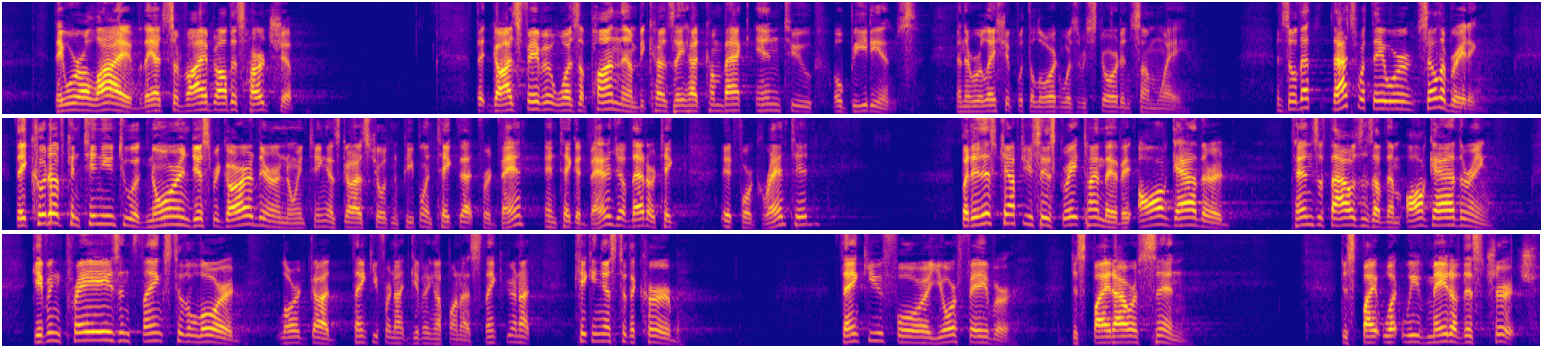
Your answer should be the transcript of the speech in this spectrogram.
They were alive, they had survived all this hardship. That God's favor was upon them because they had come back into obedience and their relationship with the Lord was restored in some way. And so that, that's what they were celebrating. They could have continued to ignore and disregard their anointing as God's chosen people and take that for advan- and take advantage of that or take it for granted. But in this chapter, you see this great time they, they all gathered, tens of thousands of them all gathering, giving praise and thanks to the Lord. Lord God, thank you for not giving up on us. Thank you for not kicking us to the curb. Thank you for your favor despite our sin, despite what we've made of this church,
